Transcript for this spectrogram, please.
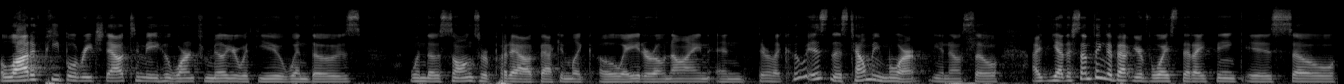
A lot of people reached out to me who weren't familiar with you when those when those songs were put out back in like 08 or 09 and they're like who is this? Tell me more you know? So I, yeah there's something about your voice that i think is so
